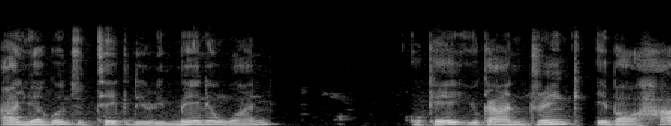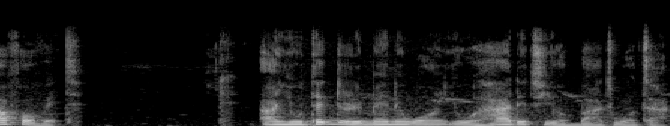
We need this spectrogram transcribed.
and you are going to take the remaining one okay you can drink about half of it and you take the remaining one you will add it to your bath water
